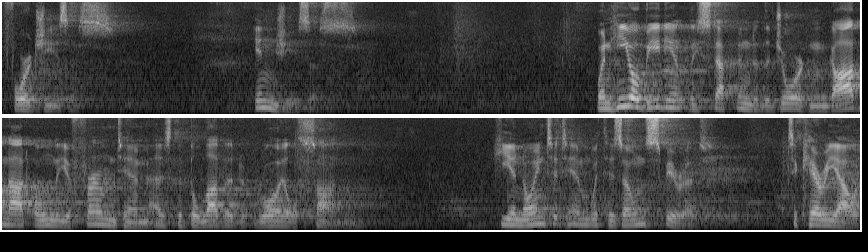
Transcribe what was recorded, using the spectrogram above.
for Jesus, in Jesus. When he obediently stepped into the Jordan, God not only affirmed him as the beloved royal son, he anointed him with his own spirit to carry out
